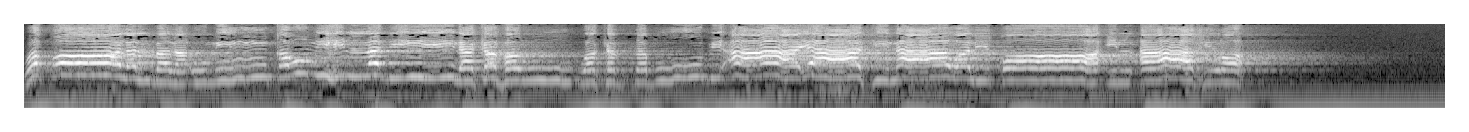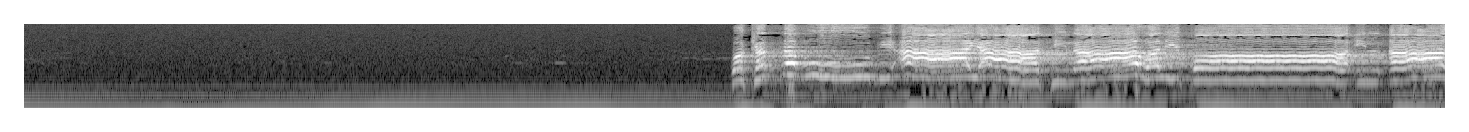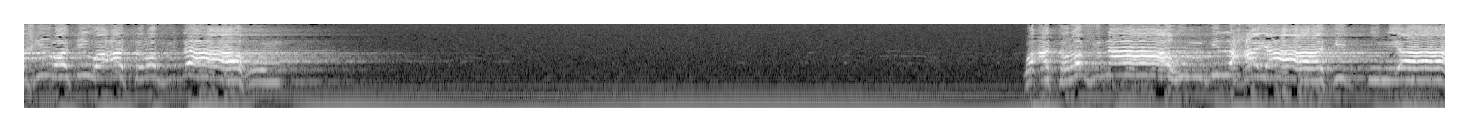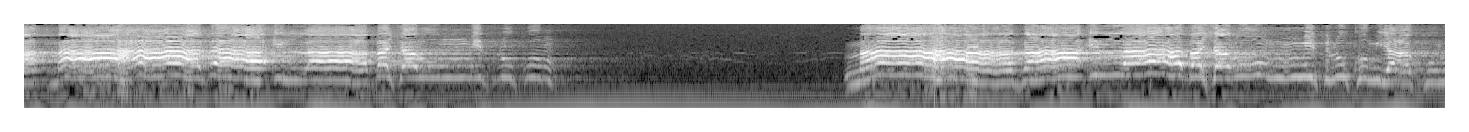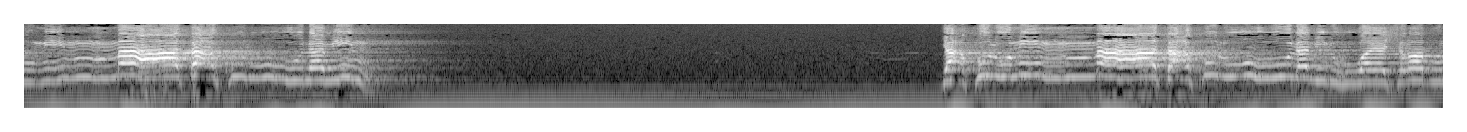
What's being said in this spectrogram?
وقال الملأ من قومه الذين كفروا وكذبوا بآياتنا ولقاء الآخرة. وكذبوا بآياتنا ولقاء الآخرة وأترفناهم.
